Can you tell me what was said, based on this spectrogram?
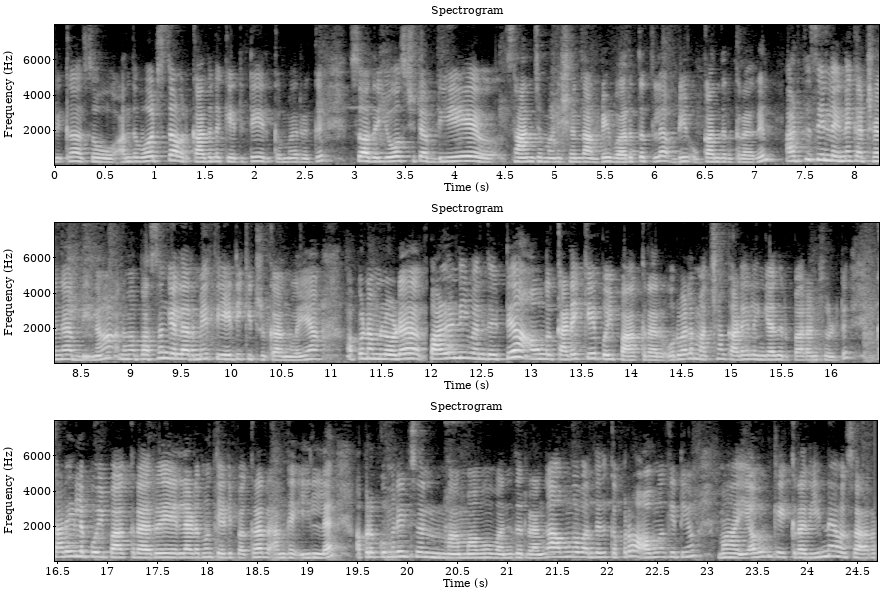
இருக்கா. ஸோ அந்த வேர்ட்ஸ் தான் அவர் காதில் கேட்டுகிட்டே இருக்க மாதிரி இருக்குது ஸோ அதை யோசிச்சுட்டு அப்படியே சாஞ்ச மனுஷன் தான். அப்படியே வருத்தத்தில் அப்படியே உட்காந்துருக்கிறாரு அடுத்த சீனில் என்ன கட்டுறாங்க அப்படின்னா நம்ம பசங்க எல்லாருமே தேடிக்கிட்டு இருக்காங்க இல்லையா? அப்போ நம்மளோட பழனி வந்துட்டு அவங்க கடைக்கே போய் பார்க்குறாரு ஒருவேளை மச்சான் கடையில் எங்கேயாவது இருப்பாரான்னு சொல்லிட்டு கடையில் போய் பார்க்குறாரு எல்லா இடமும் தேடி பார்க்குறாரு அங்கே இல்லை. அப்புறம் குமரேசன் மாமாவும் வந்துடுறாங்க. அவங்க வந்ததுக்கப்புறம் அவங்கக்கிட்டேயும் மா அவங்க கேட்குறாரு என்ன சார்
